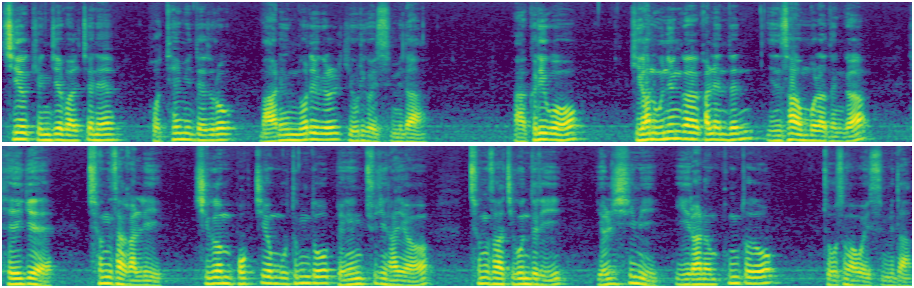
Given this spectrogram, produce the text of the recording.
지역 경제 발전에 보탬이 되도록 많은 노력을 기울이고 있습니다. 아, 그리고 기관 운영과 관련된 인사 업무라든가 회계, 청사 관리, 직원 복지 업무 등도 병행 추진하여 청사 직원들이 열심히 일하는 풍토도 조성하고 있습니다.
